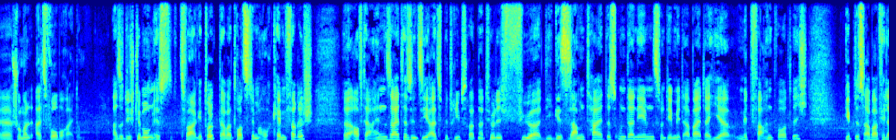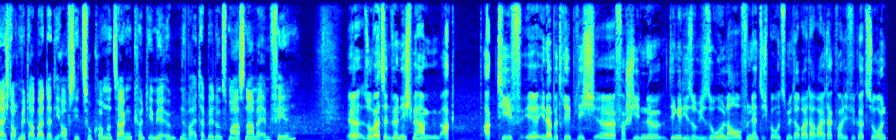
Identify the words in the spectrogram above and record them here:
äh, schon mal als Vorbereitung. Also die Stimmung ist zwar gedrückt, aber trotzdem auch kämpferisch. Äh, auf der einen Seite sind Sie als Betriebsrat natürlich für die Gesamtheit des Unternehmens und die Mitarbeiter hier mitverantwortlich. Gibt es aber vielleicht auch Mitarbeiter, die auf Sie zukommen und sagen, könnt ihr mir irgendeine Weiterbildungsmaßnahme empfehlen? Äh, Soweit sind wir nicht. Wir haben aktiv äh, innerbetrieblich äh, verschiedene Dinge, die sowieso laufen, nennt sich bei uns Mitarbeiterweiterqualifikation,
